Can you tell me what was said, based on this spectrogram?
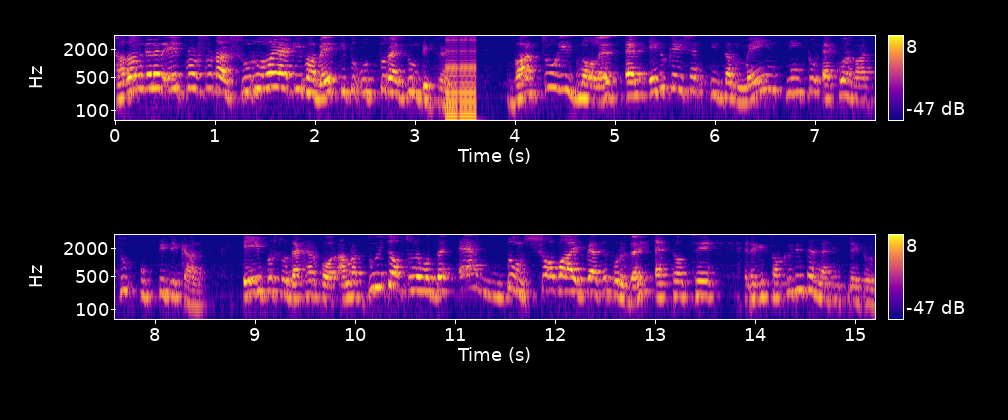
সাধারণ জ্ঞানের এই প্রশ্নটা শুরু হয় একইভাবে, কিন্তু উত্তর একদম different virtue is knowledge and education is the main thing to acquire virtue উক্তিটি কার? এই প্রশ্ন দেখার পর আমরা দুইটা অপশনের মধ্যে একদম সবাই প্যাচে পড়ে যাই। একটা হচ্ছে, এটা কি সক্রেটিসের নাকি প্লেটোর?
